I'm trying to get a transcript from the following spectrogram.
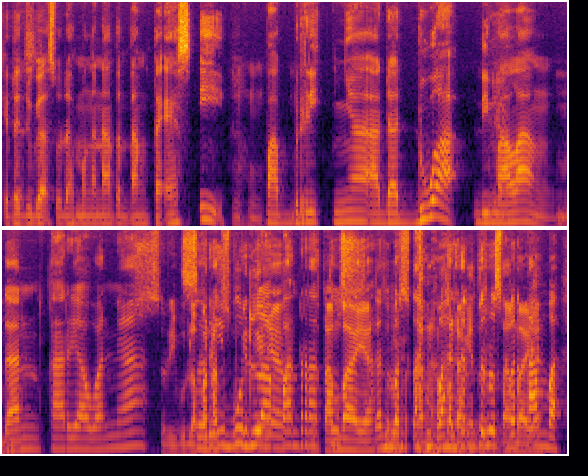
Kita Yes. juga sudah mengenal tentang TSI. Mhm. Pabriknya ada dua di Ya. Malang dan karyawannya 1.800 mungkin kayaknya 1.800 bertambah ya, dan terus bertambah dan terus bertambah ya.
